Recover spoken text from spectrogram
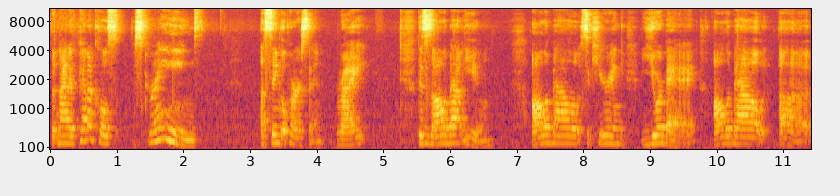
The Nine of Pentacles screams a single person, right? This is all about you. All about securing your bag. All about uh,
